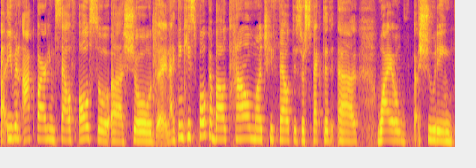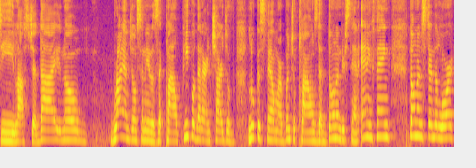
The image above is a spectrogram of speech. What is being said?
Uh, even Ackbar himself also uh, showed, and I think he spoke about how much he felt disrespected uh, while shooting The Last Jedi, you know, Rian Johnson is a clown. People that are in charge of Lucasfilm are a bunch of clowns that don't understand anything, don't understand the lore,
